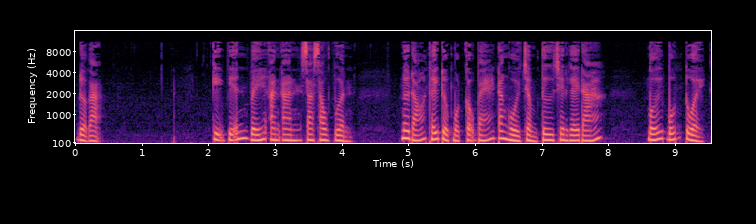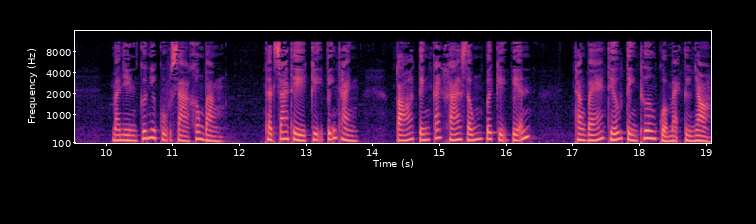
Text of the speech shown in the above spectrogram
Được ạ. Kỵ viễn bế An An ra sau vườn. Nơi đó thấy được một cậu bé đang ngồi trầm tư trên ghế đá. Mới 4 tuổi, mà nhìn cứ như cụ già không bằng. Thật ra thì Kỵ Vĩnh Thành có tính cách khá giống với Kỵ Viễn. Thằng bé thiếu tình thương của mẹ từ nhỏ.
